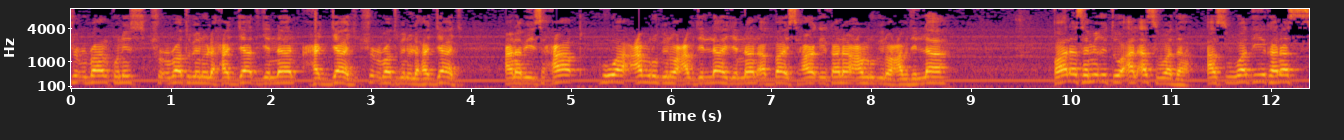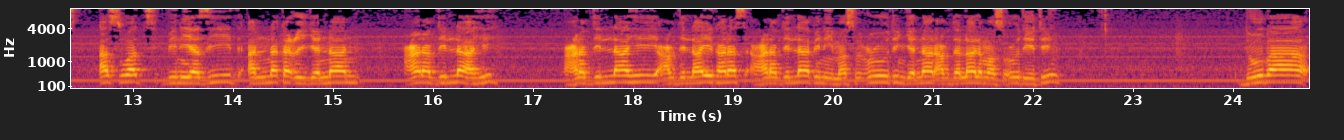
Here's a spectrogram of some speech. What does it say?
شعبان كنس شعبة بن الحجاج جنان. حجاج شعبة بن الحجاج. عن أبي إسحاق هو عمرو بن عبد الله جنان. أبا إسحاق كان عمرو بن عبد الله. قال سمعت الأسود. اسودي كنس أسود بن يزيد النكعي جنان. عن عبد الله عن عبد الله عبد الله كانس عن عبد الله بن مسعود جنان عبد الله المسعوديتي دوبا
